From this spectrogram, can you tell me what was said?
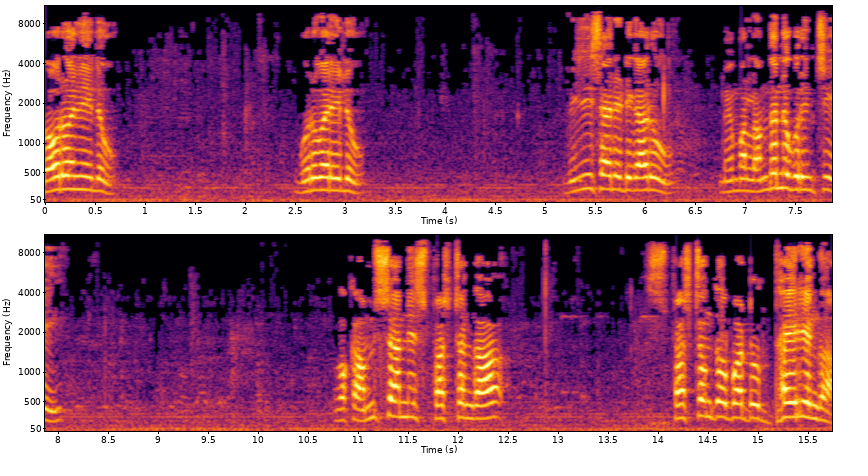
గౌరవనీయులు గురువరిలు విజయసాయిరెడ్డి గారు మిమ్మల్ని అందరిని గురించి ఒక అంశాన్ని స్పష్టంగా స్పష్టంతో పాటు ధైర్యంగా.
